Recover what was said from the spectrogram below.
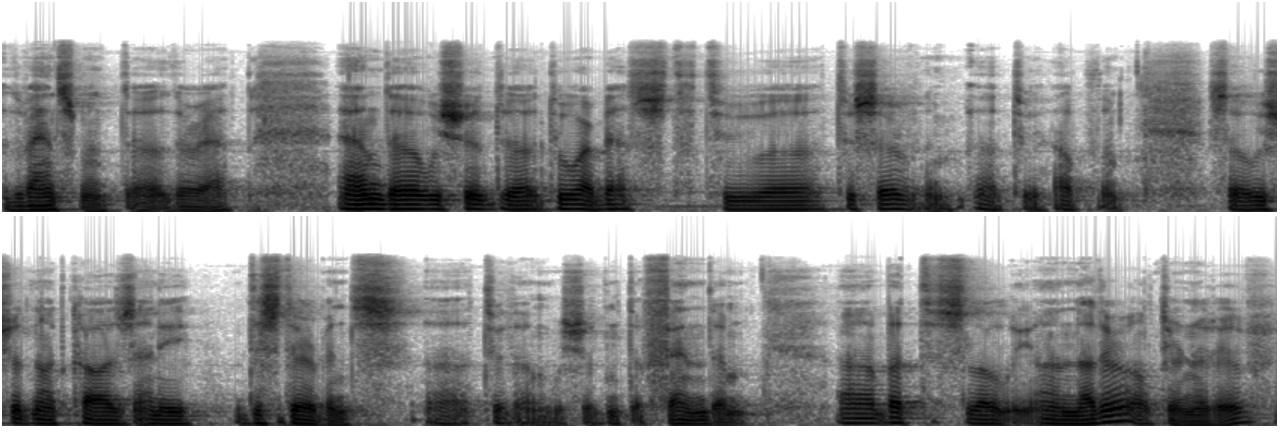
advancement uh, they're at. And uh, we should uh, do our best to, to serve them, to help them. So we should not cause any disturbance to them, we shouldn't offend them. Uh, but slowly. Another alternative,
